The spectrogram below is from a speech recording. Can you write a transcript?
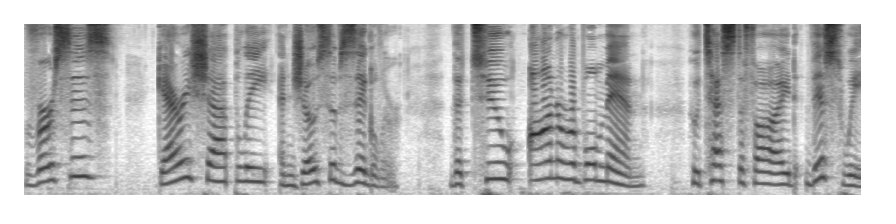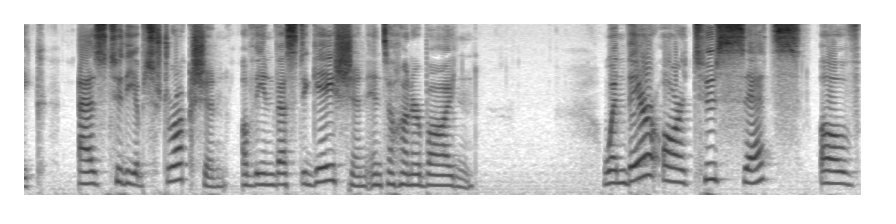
versus Gary Shapley and Joseph Ziegler, the two honorable men who testified this week as to the obstruction of the investigation into Hunter Biden. When there are two sets of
